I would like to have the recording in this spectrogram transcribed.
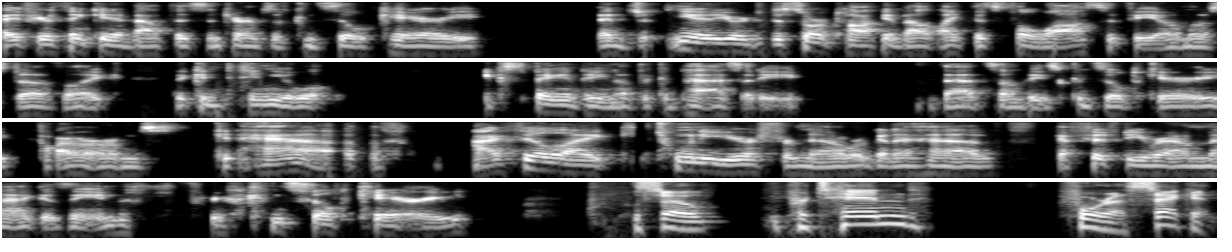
If you're thinking about this in terms of concealed carry, and you know, you're just sort of talking about like this philosophy almost of like the continual expanding of the capacity that some of these concealed carry firearms can have. I feel like 20 years from now, we're going to have a 50 round magazine for your concealed carry. So pretend for a second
